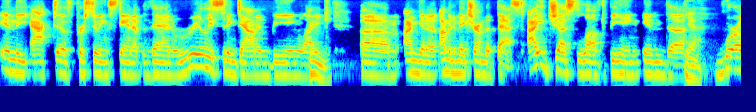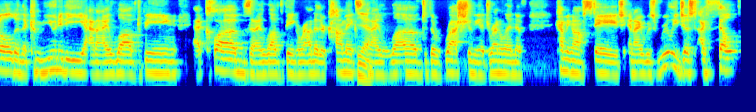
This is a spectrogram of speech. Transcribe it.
in the act of pursuing stand up than really sitting down and being like, um, I'm gonna I'm gonna make sure I'm the best. I just loved being in the yeah. world and the community and i loved being at clubs and i loved being around other comics Yeah. and i loved the rush and the adrenaline of coming off stage and i was really just i felt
